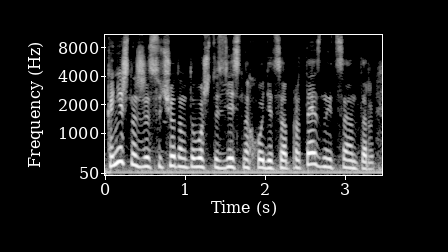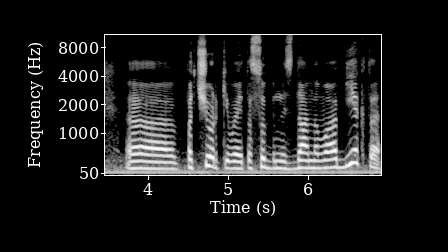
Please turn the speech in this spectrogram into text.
Конечно же, с учетом того, что здесь находится протезный центр, э, подчеркивает особенность данного объекта,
